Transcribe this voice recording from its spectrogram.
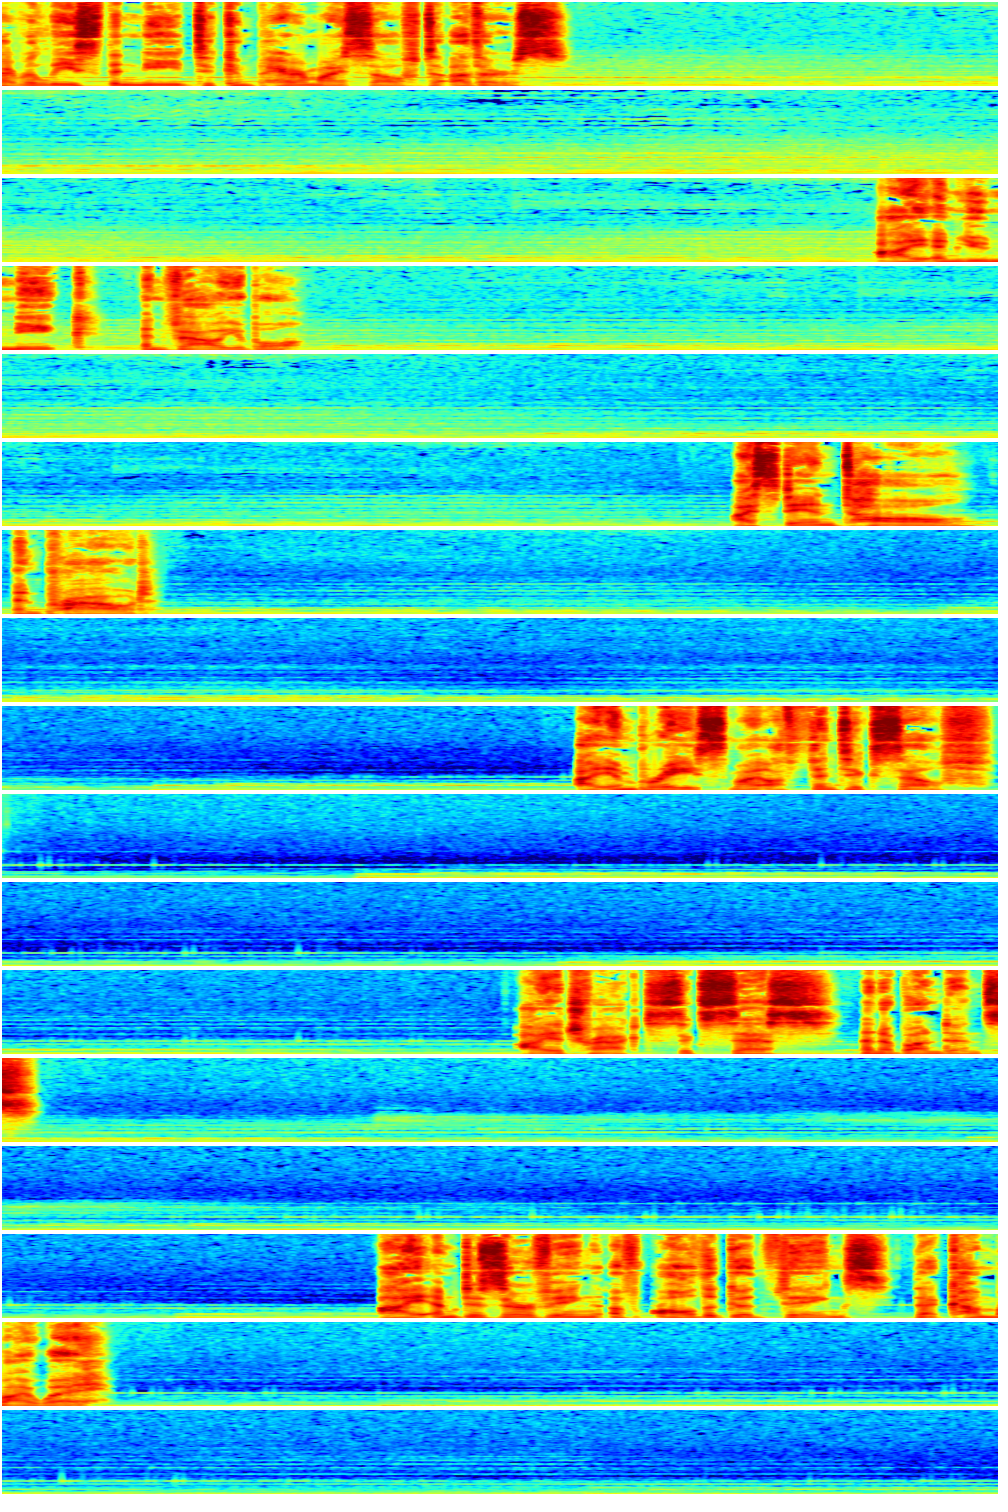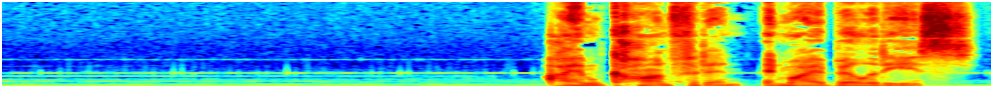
I release the need to compare myself to others. I am unique and valuable. I stand tall and proud. I embrace my authentic self. I attract success and abundance. I am deserving of all the good things that come my way. I am confident in my abilities.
